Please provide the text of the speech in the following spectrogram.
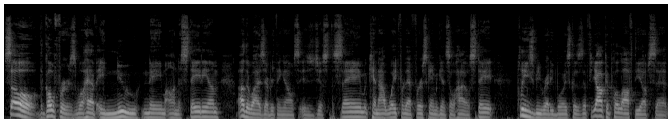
So the Gophers will have a new name on the stadium. Otherwise, everything else is just the same. Cannot wait for that first game against Ohio State. Please be ready, boys, because if y'all could pull off the upset,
